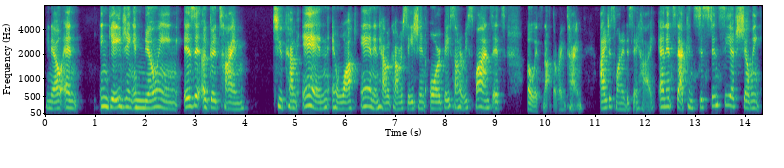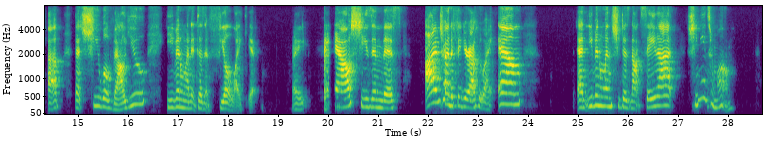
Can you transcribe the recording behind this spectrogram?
you know, and engaging and knowing is it a good time to come in and walk in and have a conversation, or based on a response, it's, Oh, it's not the right time. I just wanted to say hi. And it's that consistency of showing up that she will value even when it doesn't feel like it. Right now, she's in this I'm trying to figure out who I am. And even when she does not say that, she needs her mom.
